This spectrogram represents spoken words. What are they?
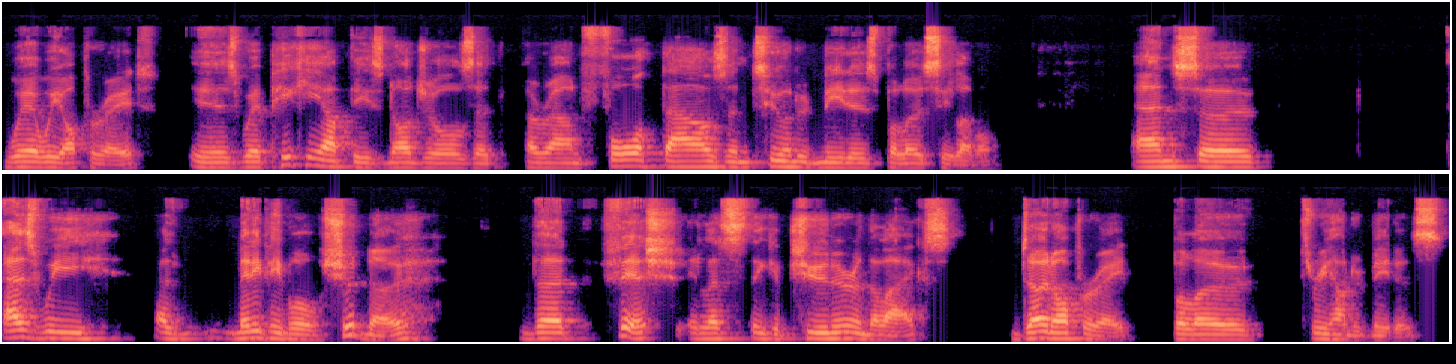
where we operate is we're picking up these nodules at around 4,200 meters below sea level. And so, as we, as many people should know, that fish, let's think of tuna and the likes, don't operate below 300 meters.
